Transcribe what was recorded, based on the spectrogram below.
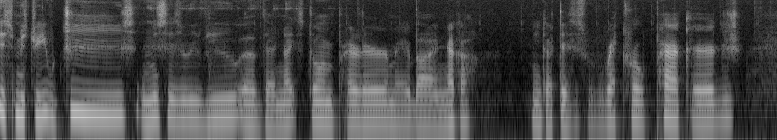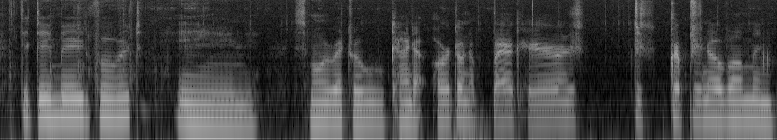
This Mr Evilcheese, and this is a review of the Nightstorm Predator made by NECA. You got this retro package that they made for it, and some more retro kind of art on the back here, and description of them, and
